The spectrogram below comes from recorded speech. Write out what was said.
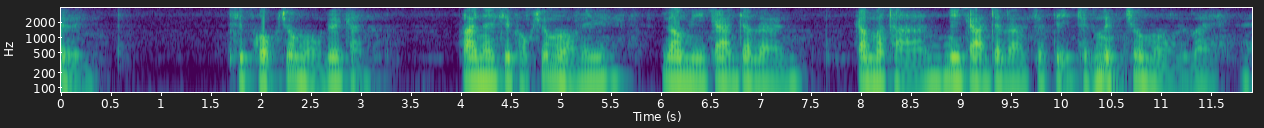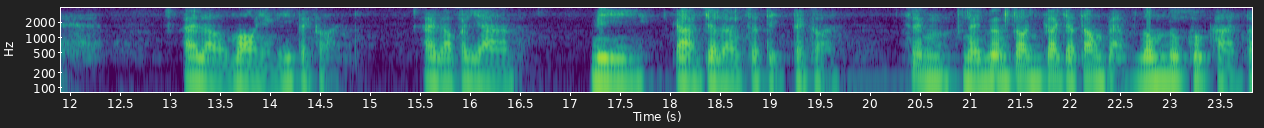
ตื่นสิบหกชั่วโมงด้วยกัน ภายในสิบหกชั่วโมงนี้ เรามีการเจริญกรรมฐานมีการเจริญสติถึงหนึ่งชั่วโมงหรือไม่ ให้เรามองอย่างนี้ไปก่อน ให้เราพยายามมีการเจริญสติไปก่อน ซึ่งในเบื้องต้นก็จะต้องแบบล้มลุกคลุกคานไป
